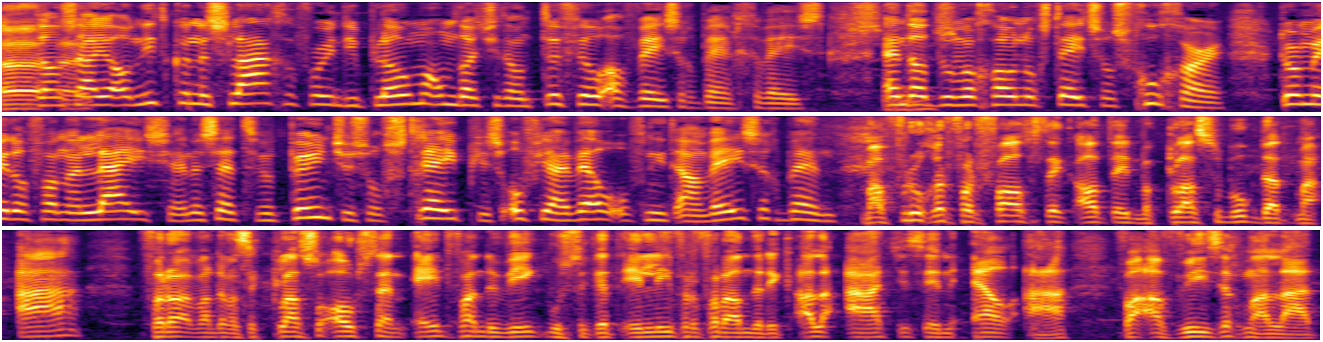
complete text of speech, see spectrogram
eh, Dan zou eh, je al niet kunnen slagen voor je diploma... omdat je dan te veel afwezig bent geweest. En dat doen we gewoon nog steeds zoals vroeger. Door middel van een lijstje. En dan zetten we puntjes of streepjes... of jij wel of niet aanwezig bent. Maar vroeger vervalste ik altijd mijn klassenboek. Dat mijn A, want dan was ik klasseoudste en eind van de week moest ik het inleveren. Veranderde ik alle A'tjes in LA. Van afwezig naar laat.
